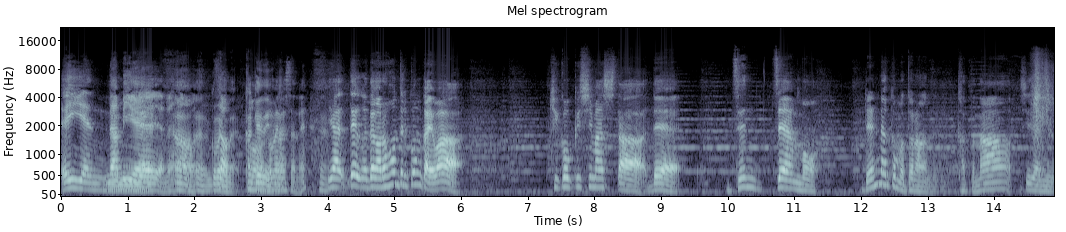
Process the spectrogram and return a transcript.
永遠波江やねうん。うん。ごめんごめん。関係ねえな。うんごめんなさいね。うん。いやでだから本当に今回は帰国しましたで全然もう連絡も取らんかったなシダに。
